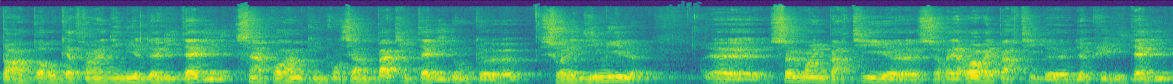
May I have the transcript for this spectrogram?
par rapport aux 90 000 de l'Italie. C'est un programme qui ne concerne pas que l'Italie, donc euh, sur les 10 000, euh, seulement une partie euh, serait re-répartie depuis l'Italie.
